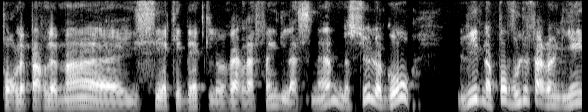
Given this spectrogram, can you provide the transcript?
pour le Parlement euh, ici à Québec là, vers la fin de la semaine. Monsieur Legault, lui, n'a pas voulu faire un lien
